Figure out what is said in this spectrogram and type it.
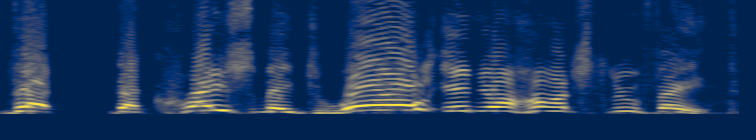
That that Christ may dwell in your hearts through faith.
